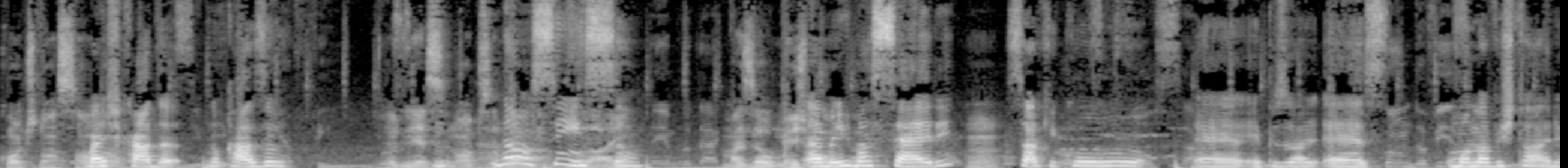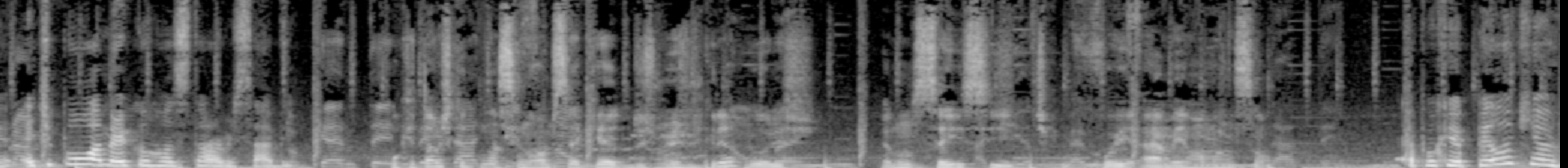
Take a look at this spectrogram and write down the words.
Continuação. Mas não. cada. No caso. Eu li a sinopse Não, da sim, Bly, são. Mas é o mesmo. É a mesma série, Hum. só que com é, episódio, é, uma nova história. É tipo o American Horror Story, sabe? O que tava escrito na sinopse é que é dos mesmos criadores. Eu não sei se tipo, foi a mesma mansão. É porque, pelo que eu,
